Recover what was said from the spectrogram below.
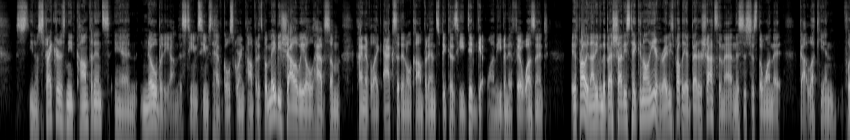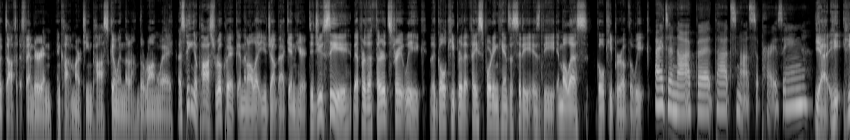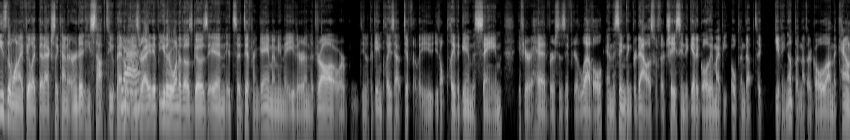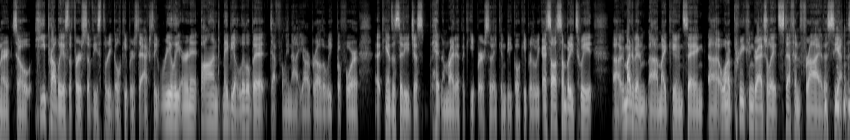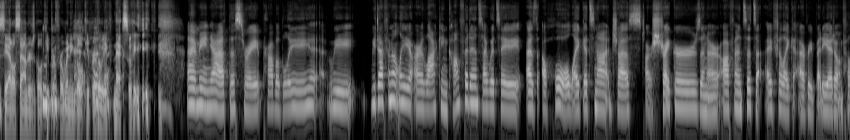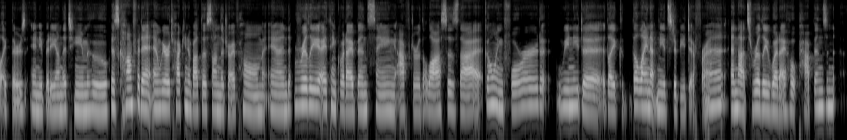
you know, strikers need confidence, and nobody on this team seems to have goal scoring confidence. But maybe Salloi will have some kind of like accidental confidence because he did get one, even if it wasn't. It's probably not even the best shot he's taken all year, right? He's probably had better shots than that, and this is just the one that got lucky and flicked off a defender and, and caught Maarten Paes going the, the wrong way. Uh, speaking of Pos, real quick, and then I'll let you jump back in here. Did you see that for the third straight week, the goalkeeper that faced Sporting Kansas City is the MLS goalkeeper of the week. I did not, but that's not surprising. Yeah, he he's the one I feel like that actually kind of earned it. He stopped two penalties, yeah. right? If either one of those goes in, it's a different game. I mean, they either in the draw or you know the game plays out differently. You, you don't play the game the same if you're ahead versus if you're level. And the same thing for Dallas, if they're chasing to get a goal, they might be opened up to giving up another goal on the counter. So he probably is the first of these three goalkeepers to actually really earn it. Bond, maybe a little bit, definitely not Yarbrough the week before. Uh, Kansas City just hitting them right at the keeper so they can be goalkeeper of the week. I saw somebody tweet, uh, it might have been uh, Mike Kuhn saying, uh, I want to pre congratulate Stefan Frei, the Se- Seattle Sounders goalkeeper, for winning goalkeeper of the week next week. I mean, yeah, at this rate, probably we we definitely are lacking confidence, I would say, as a whole. Like, it's not just our strikers and our offense. It's, I feel like everybody. I don't feel like there's anybody on the team who is confident. And we were talking about this on the drive home. And really, I think what I've been saying after the loss is that going forward, we need to, like, the lineup needs to be different. And that's really what I hope happens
